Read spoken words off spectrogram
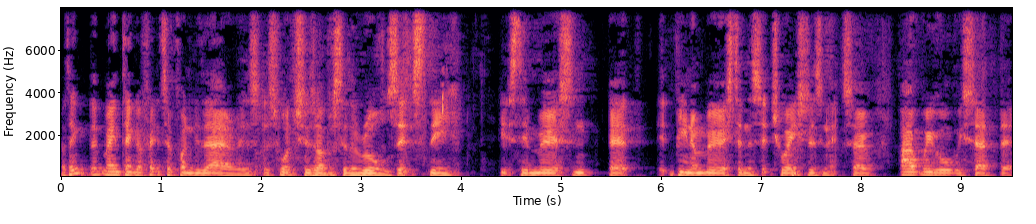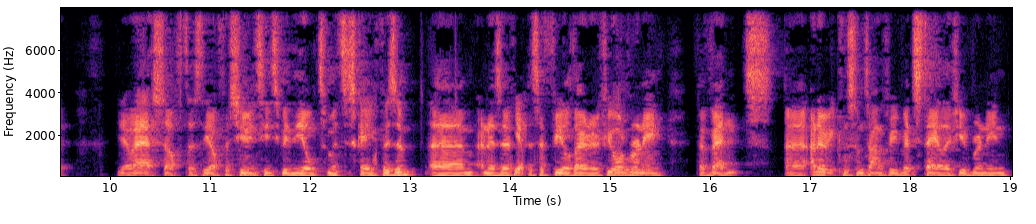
I think the main thing I picked up on you there is, as much as obviously the rules, it's the it's the immersion, uh, being immersed in the situation, isn't it? So I, we've always said that you know airsoft has the opportunity to be the ultimate escapism, um, and as a yep. as a field owner, if you're running events, uh, I know it can sometimes be a bit stale if you're running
